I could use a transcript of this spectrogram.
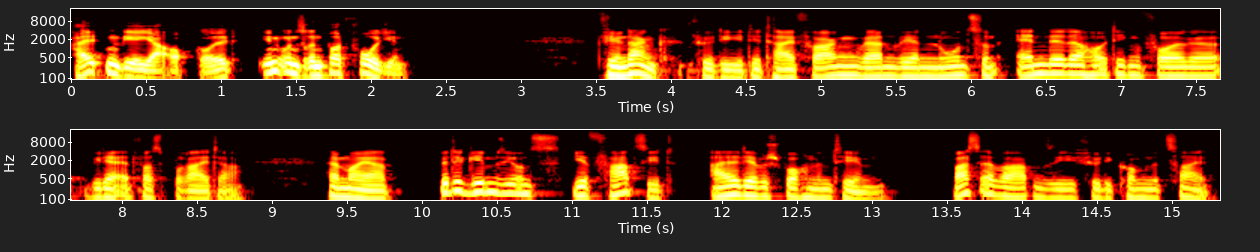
halten wir ja auch Gold in unseren Portfolien. Vielen Dank. Für die Detailfragen werden wir nun zum Ende der heutigen Folge wieder etwas breiter. Herr Mayer, bitte geben Sie uns Ihr Fazit all der besprochenen Themen. Was erwarten Sie für die kommende Zeit?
